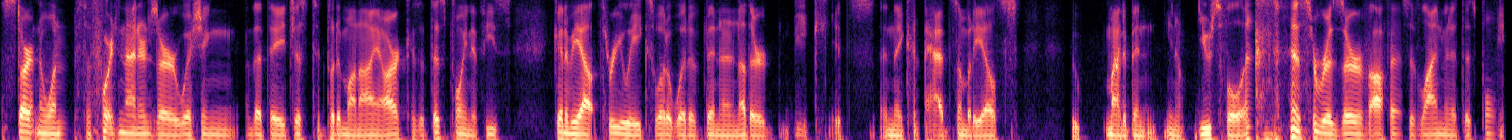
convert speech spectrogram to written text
starting to wonder if the 49ers are wishing that they just had put him on IR because at this point, if he's going to be out three weeks, what it would have been in another week. It's and they could have had somebody else who might have been you know useful as, as a reserve offensive lineman at this point.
